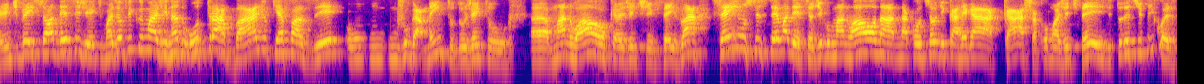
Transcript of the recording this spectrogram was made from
A gente veio só desse jeito, mas eu fico imaginando o trabalho que é fazer um, um, um julgamento do jeito uh, manual que a gente fez lá, sem um sistema desse. Eu digo manual na, na condição de carregar a caixa, como a gente fez, e tudo esse tipo de coisa.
